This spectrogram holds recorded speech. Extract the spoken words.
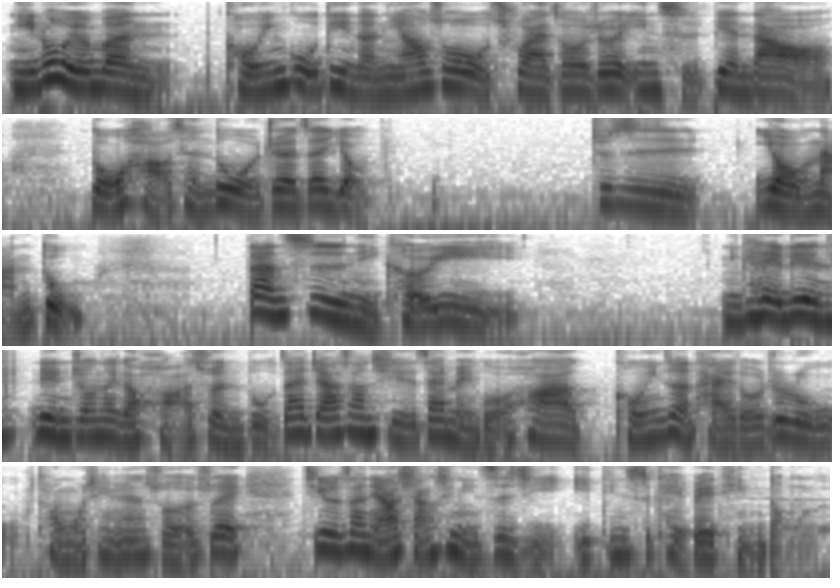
你如果原本口音固定的，你要说我出来之后就会因此变到多好程度，我觉得这有就是有难度。但是你可以，你可以练练就那个滑顺度，再加上其实在美国的话，口音真的太多，就如同我前面说的，所以基本上你要相信你自己一定是可以被听懂的。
